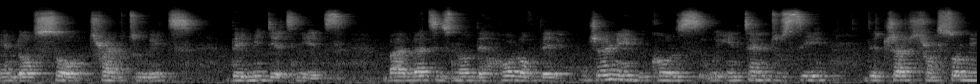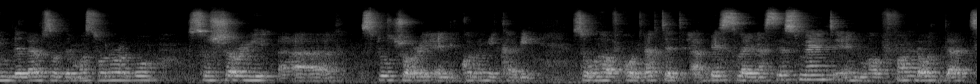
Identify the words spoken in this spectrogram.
and also trying to meet the immediate needs. But that is not the whole of the journey because we intend to see the church transforming the lives of the most vulnerable socially, uh, spiritually, and economically. So we have conducted a baseline assessment and we have found out that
